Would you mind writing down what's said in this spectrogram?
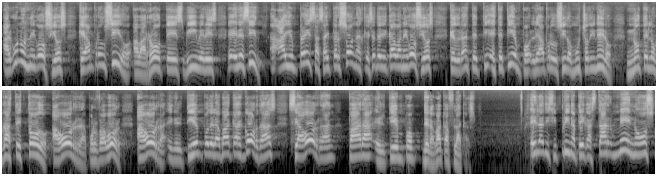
algunos negocios que han producido abarrotes, víveres. Es decir, hay empresas, hay personas que se han dedicado a negocios que durante este tiempo le ha producido mucho dinero. No te lo gastes todo, ahorra, por favor, ahorra. En el tiempo de las vacas gordas se ahorran para el tiempo de las vacas flacas. Es la disciplina de gastar menos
